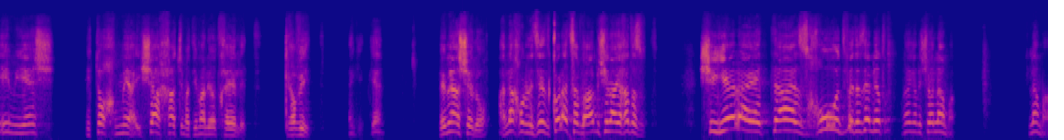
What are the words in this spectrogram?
אם יש מתוך מאה אישה אחת שמתאימה להיות חיילת, קרבית, נגיד, כן? ומאה שלא, אנחנו נצא את כל הצבא בשביל האחת הזאת. שיהיה לה את הזכות ואת זה להיות... רגע, אני שואל למה? למה?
